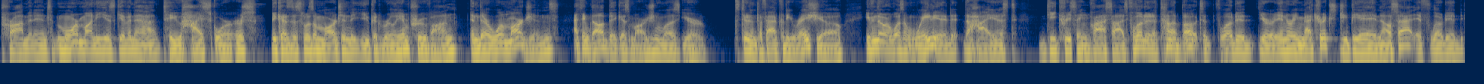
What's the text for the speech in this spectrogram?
prominent, more money is given out to high scorers because this was a margin that you could really improve on. And there were margins. I think the biggest margin was your student to faculty ratio, even though it wasn't weighted the highest decreasing class size floated a ton of boats. It floated your entering metrics, GPA and LSAT. It floated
